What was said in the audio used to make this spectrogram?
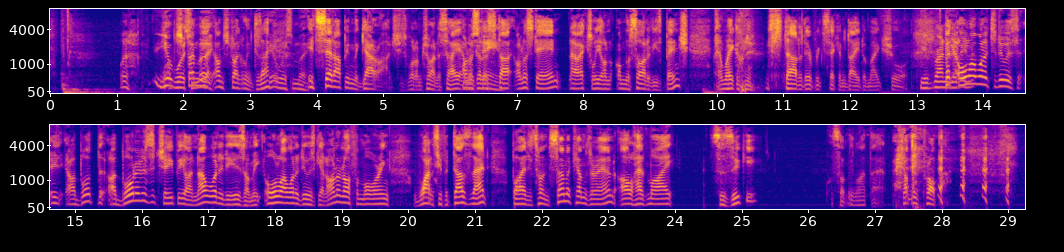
Well, You're I'm worse than struggling- me. I'm struggling today. You're worse than me. It's set up in the garage, is what I'm trying to say. And On a we're going to stand. start on a stand. No, actually on, on the side of his bench, and we're going to start it every second day to make sure. You're running But all I wanted to do is, is I bought the, I bought it as a cheapie. I know what it is. I mean, all I want to do is get on and off a mooring. Once, if it does that, by the time summer comes around, I'll have my Suzuki or something like that, something proper.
